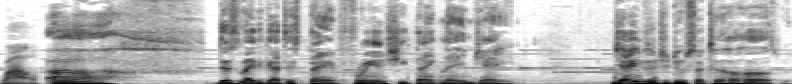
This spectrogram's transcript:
Wow. Ah, this lady got this thing friend she think named James. James introduced her to her husband.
